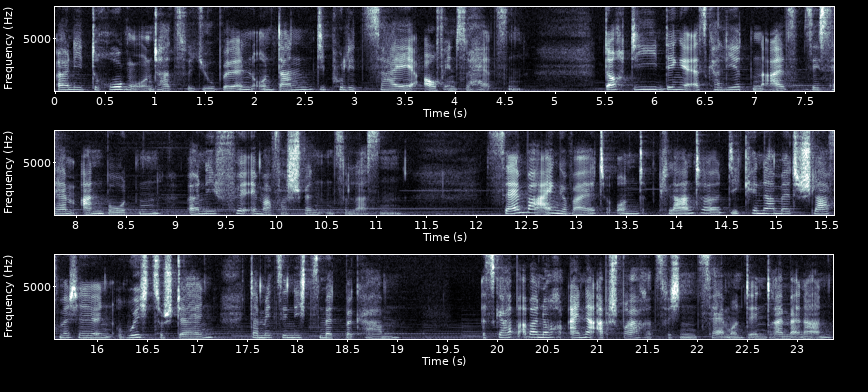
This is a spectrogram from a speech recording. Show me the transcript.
Ernie Drogen unterzujubeln und dann die Polizei auf ihn zu hetzen. Doch die Dinge eskalierten, als sie Sam anboten, Ernie für immer verschwinden zu lassen. Sam war eingeweiht und plante, die Kinder mit Schlafmitteln ruhig zu stellen, damit sie nichts mitbekamen. Es gab aber noch eine Absprache zwischen Sam und den drei Männern.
